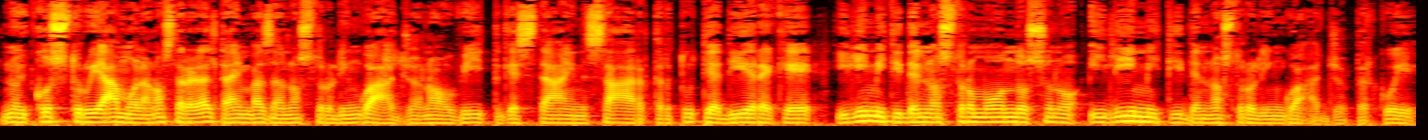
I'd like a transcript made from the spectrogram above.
noi costruiamo la nostra realtà in base al nostro linguaggio, no? Wittgenstein, Sartre, tutti a dire che i limiti del nostro mondo sono i limiti del nostro linguaggio, per cui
